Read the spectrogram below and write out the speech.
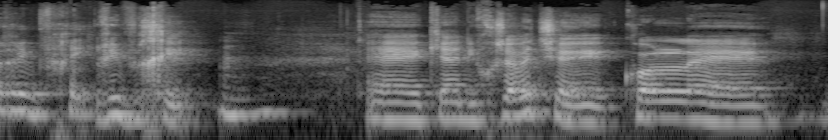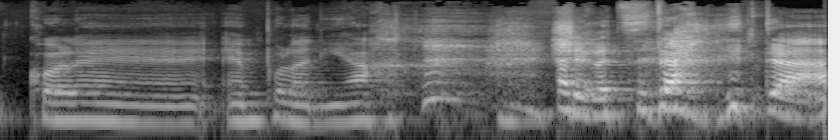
רווחי. רווחי. Mm-hmm. אה, כי אני חושבת שכל אה, כל אה, אם פולניה שרצתה את, ה,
